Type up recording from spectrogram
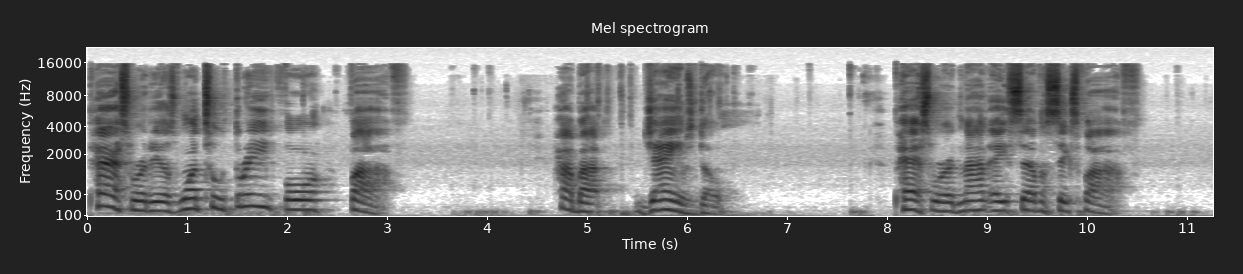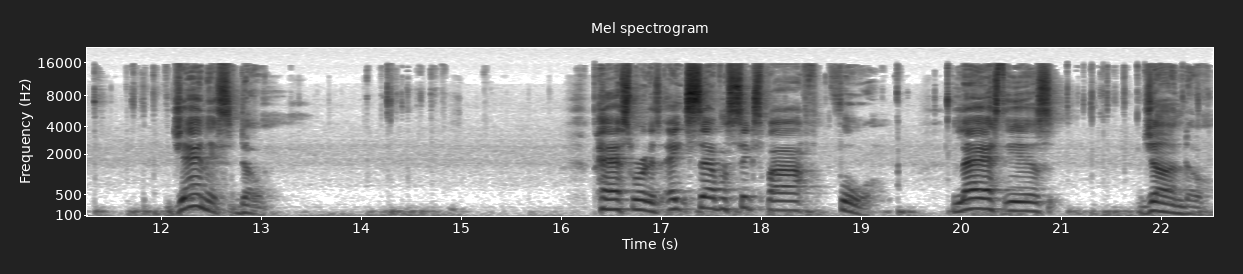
Password is 12345. How about James Doe? Password 98765. Janice Doe. Password is 87654. Last is John Doe.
